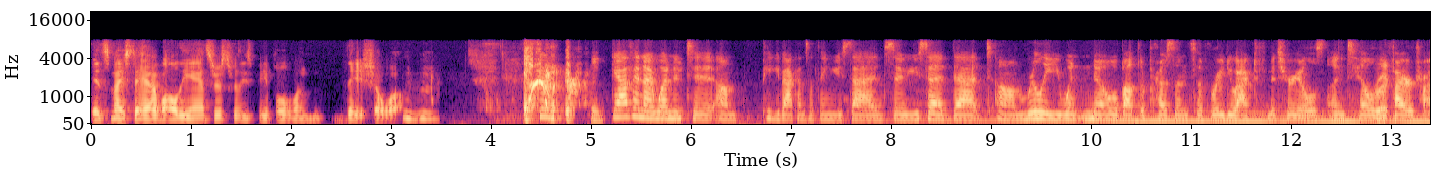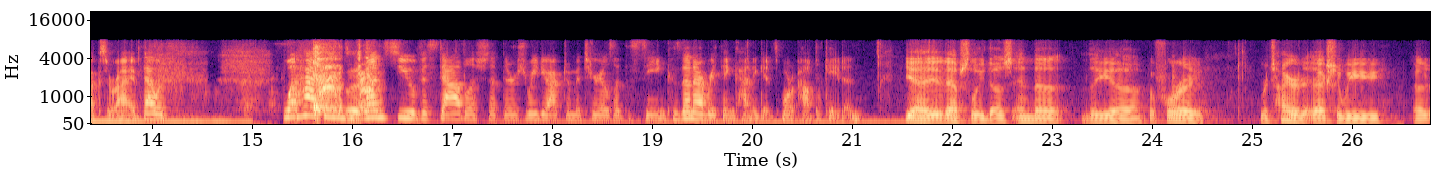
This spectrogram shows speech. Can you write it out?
it's nice to have all the answers for these people when they show up. Mm-hmm. So, Gavin, I wanted to um, piggyback on something you said. So you said that um, really you wouldn't know about the presence of radioactive materials until Right. the fire trucks arrive. That would. What happens once you've established that there's radioactive materials at the scene? Because then everything kind of gets more complicated. Yeah, it absolutely does. And the the uh, before I retired, actually, we uh,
